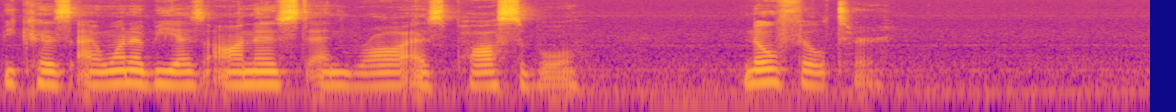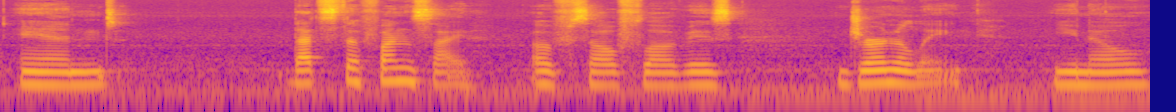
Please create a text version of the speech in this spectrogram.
because I want to be as honest and raw as possible. No filter. And that's the fun side of self-love is journaling, you know,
